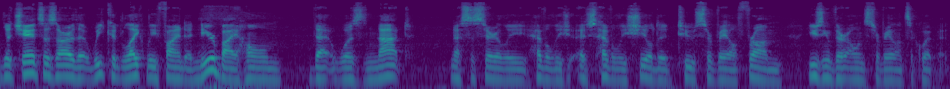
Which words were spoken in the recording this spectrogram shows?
the chances are that we could likely find a nearby home that was not necessarily heavily as heavily shielded to surveil from using their own surveillance equipment.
